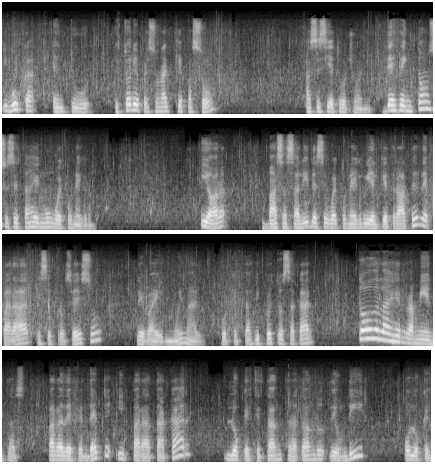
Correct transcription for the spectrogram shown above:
y busca en tu historia personal qué pasó hace siete o ocho años. Desde entonces estás en un hueco negro. Y ahora vas a salir de ese hueco negro y el que trate de parar ese proceso le va a ir muy mal porque estás dispuesto a sacar todas las herramientas para defenderte y para atacar lo que te están tratando de hundir o lo que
